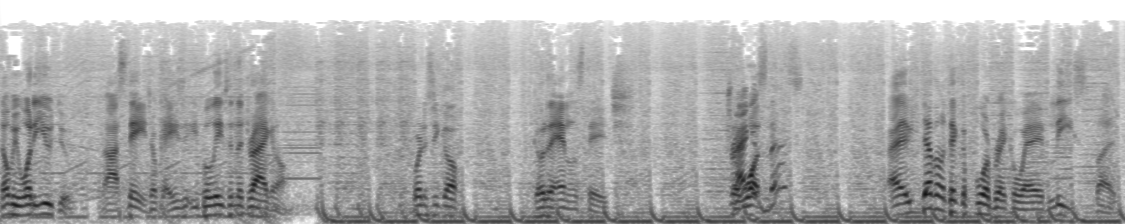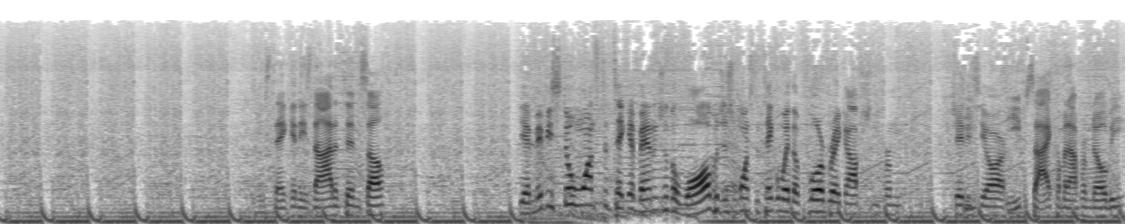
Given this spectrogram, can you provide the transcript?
Nobi, what do you do? Ah, stage. Okay, he's, he believes in the Dragon. Where does he go? Go to the endless stage. Dragon's what? Nest? Uh, you definitely take the floor break away at least, but he's thinking he's nodding to himself. Yeah, maybe he still wants to take advantage of the wall, but just wants to take away the floor break option from JDCR. Deep side coming out from Nobi.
